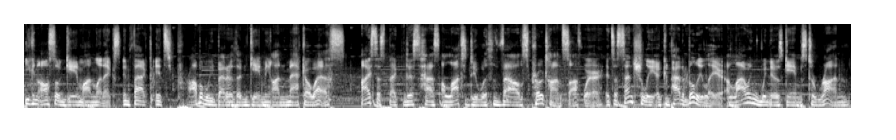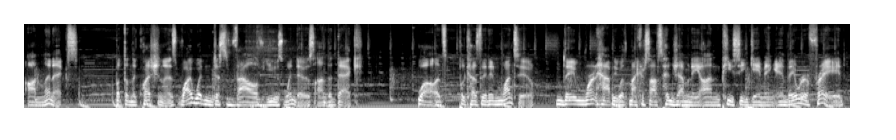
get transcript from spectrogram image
You can also game on Linux. In fact, it's probably better than gaming on Mac OS. I suspect this has a lot to do with Valve's Proton software. It's essentially a compatibility layer allowing Windows games to run on Linux. But then the question is, why wouldn't just Valve use Windows on the deck? Well, it's because they didn't want to. They weren't happy with Microsoft's hegemony on PC gaming and they were afraid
